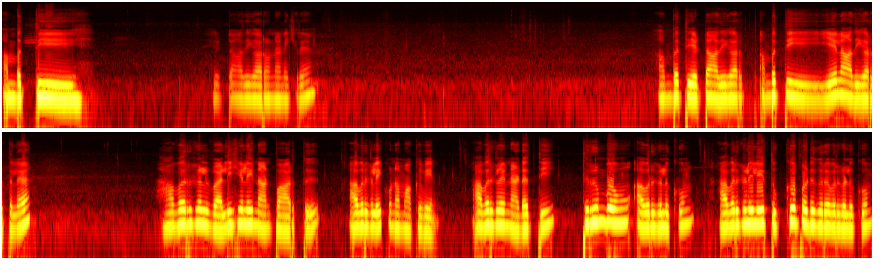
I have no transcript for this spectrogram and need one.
ஐம்பத்தி எட்டாம் அதிகாரம்னு நினைக்கிறேன். ஐம்பத்தி எட்டாம் அதிகார ஐம்பத்தி ஏழாம் அதிகாரத்தில் அவர்கள் வழிகளை நான் பார்த்து அவர்களை குணமாக்குவேன். அவர்களை நடத்தி திரும்பவும் அவர்களுக்கும் அவர்களிலே துக்கப்படுகிறவர்களுக்கும்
